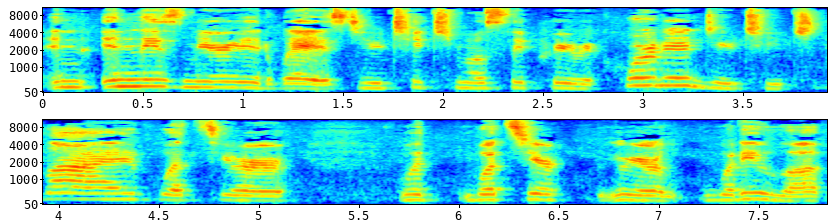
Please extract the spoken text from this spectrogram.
in, in these myriad ways, do you teach mostly pre-recorded? Do you teach live? What's your what What's your your what do you love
